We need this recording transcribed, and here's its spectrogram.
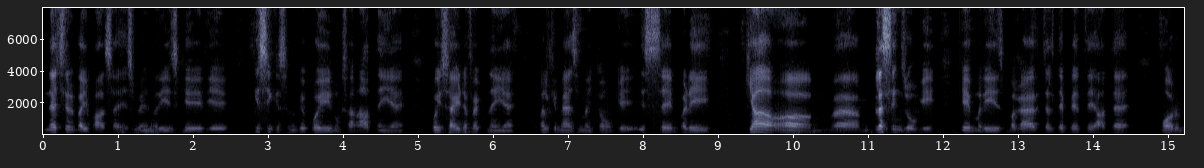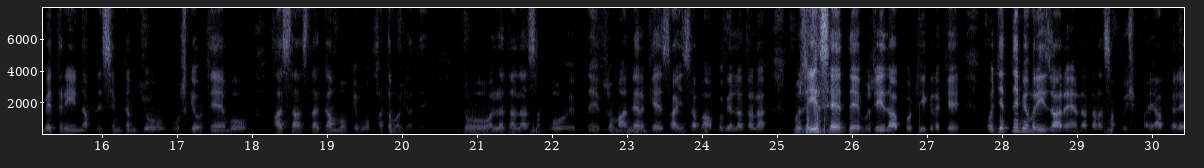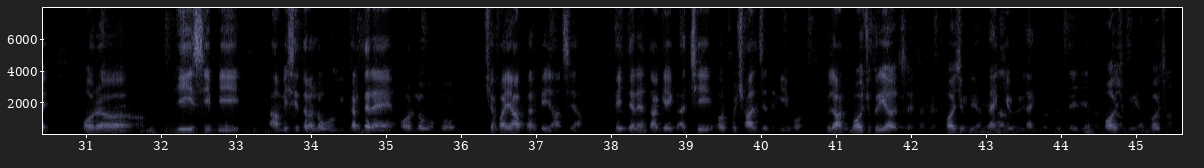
نیچرل بائی پاس ہے۔ اس میں مریض کے لیے کسی قسم کے کوئی نقصانات نہیں ہیں، کوئی سائیڈ افیکٹ نہیں ہے بلکہ میں سمجھتا ہوں کہ اس سے بڑی کیا بلیسنگز ہوگی کہ مریض بغیر چلتے پھرتے آتا ہے اور بہترین اپنے سمٹمز جو اس کے ہوتے ہیں وہ آہستہ آہستہ کم ہو کے وہ ختم ہو جاتے ہیں۔ تو اللہ تعالیٰ سب کو اپنے حفظ و مان میں رکھے سائی صاحب آپ کو بھی اللہ تعالیٰ مزید صحت دے مزید آپ کو ٹھیک رکھے اور جتنے بھی مریض آ رہے ہیں اللہ تعالیٰ سب کو شفا یاب کرے اور ای سی پی ہم اسی طرح لوگوں کی کرتے رہیں اور لوگوں کو شفا یاب کر کے یہاں سے ہم بھیجتے رہیں تاکہ ایک اچھی اور خوشحال زندگی وہ گزار بہت شکریہ بہت شکریہ۔ تھینک یو تھینک یو بہت شکریہ بہت شکریہ۔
